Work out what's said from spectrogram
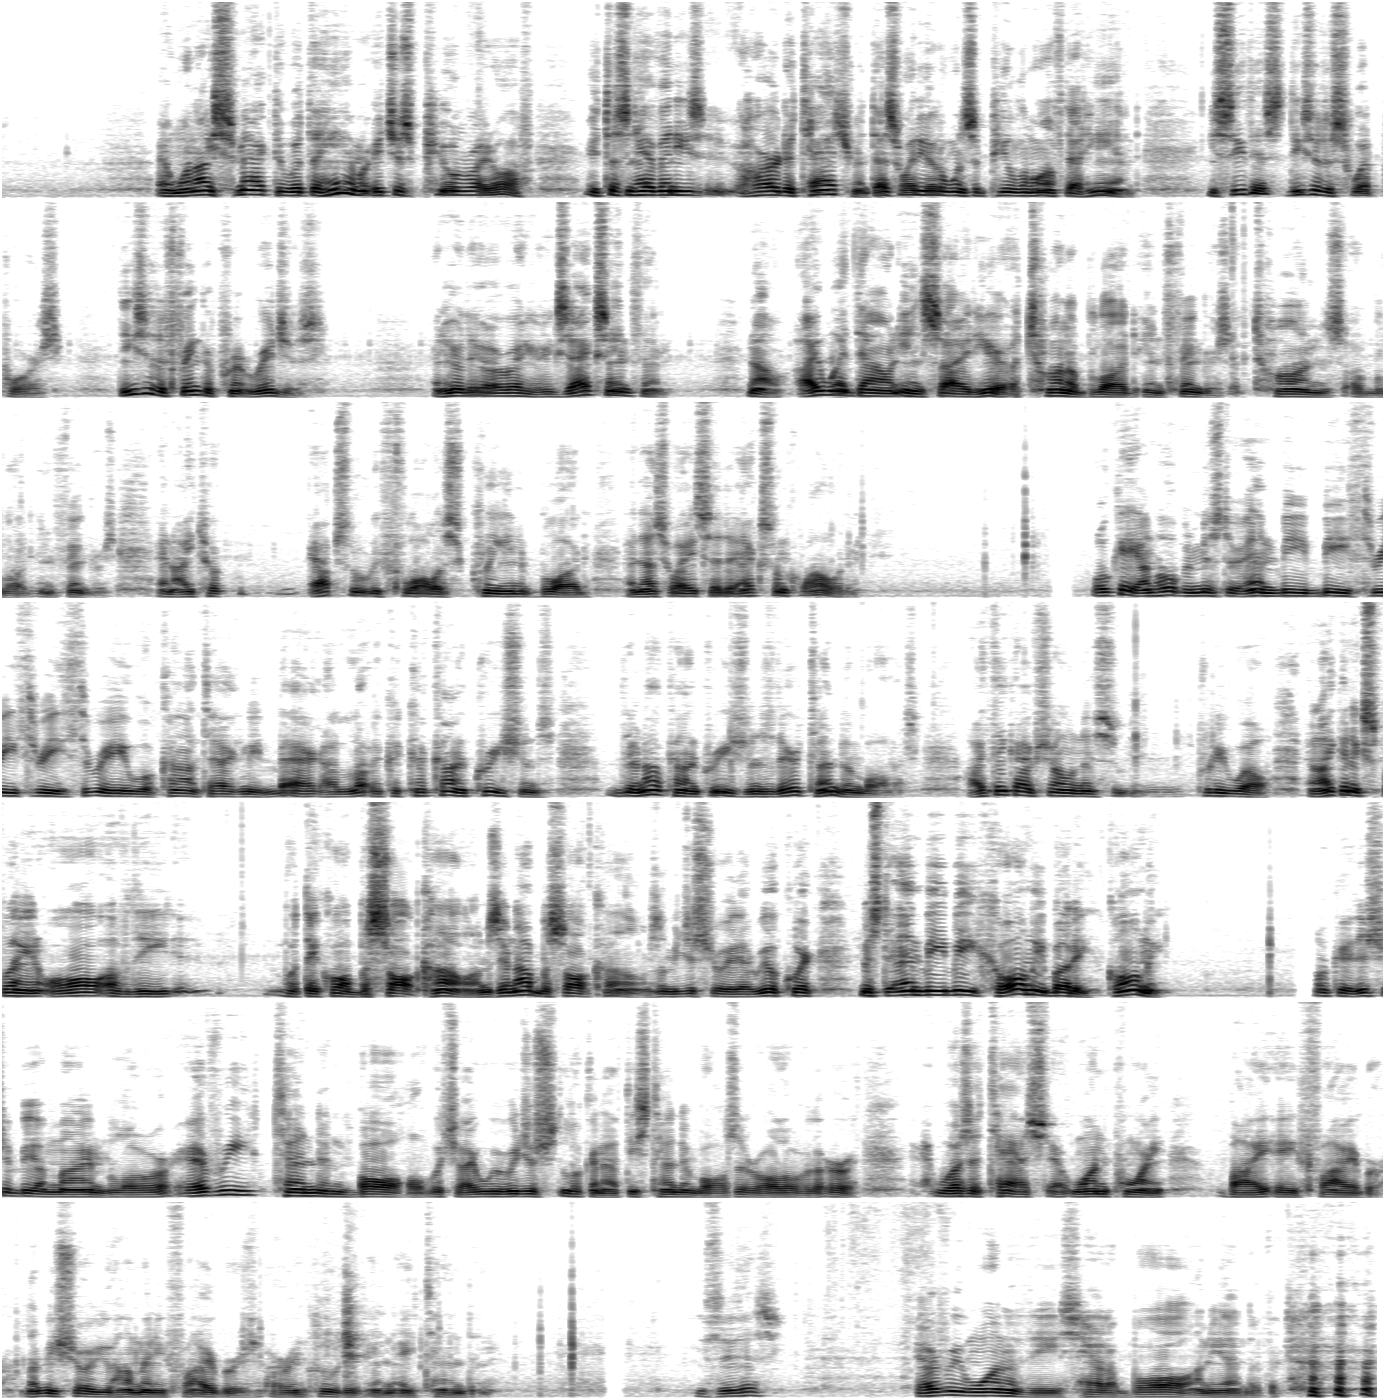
And when I smacked it with the hammer, it just peeled right off. It doesn't have any hard attachment. That's why the other ones are peeling off that hand. You see this? These are the sweat pores. These are the fingerprint ridges. And here they are right here. Exact same thing. Now, I went down inside here, a ton of blood in fingers, tons of blood in fingers. And I took absolutely flawless, clean blood, and that's why I said excellent quality. Okay, I'm hoping Mr. MBB333 will contact me back. I love concretions. They're not concretions, they're tendon balls. I think I've shown this pretty well. And I can explain all of the what they call basalt columns. They're not basalt columns. Let me just show you that real quick. Mr. MBB, call me, buddy. Call me. Okay, this should be a mind blower. Every tendon ball, which I we were just looking at, these tendon balls that are all over the earth, was attached at one point by a fiber. Let me show you how many fibers are included in a tendon. You see this? every one of these had a ball on the end of it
